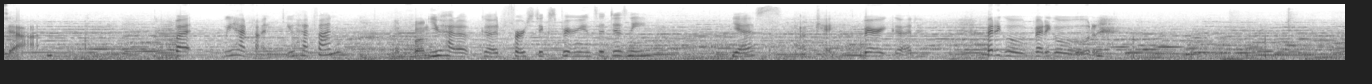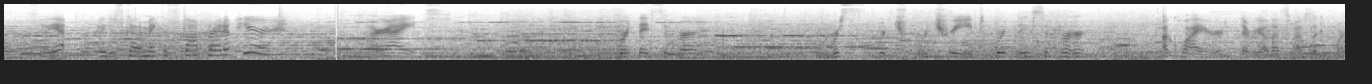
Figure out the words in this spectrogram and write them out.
Sad. But we had fun. You had fun? Had fun? You had a good first experience at Disney? Yes? Okay, very good. Very good, very good. So yeah, we just gotta make a stop right up here. All right. Birthday sipper. Re ret retrieved. Birthday sipper acquired. There we go, that's what I was looking for.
